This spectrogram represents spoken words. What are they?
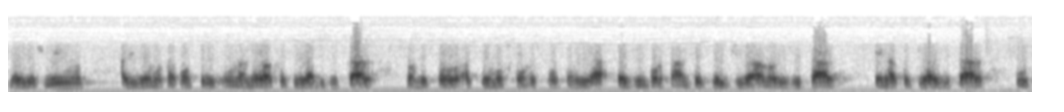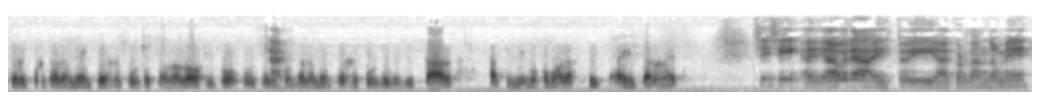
de ellos mismos ayudemos a construir una nueva sociedad digital donde todos actuemos con responsabilidad. Es importante que el ciudadano digital en la sociedad digital use responsablemente el recurso tecnológico, use responsablemente el recurso digital, así mismo como las TIC e Internet. Sí, sí, eh, ahora estoy acordándome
